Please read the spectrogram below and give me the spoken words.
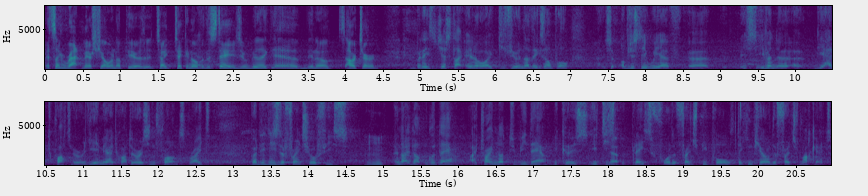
It's like Ratmir showing up here, taking over the stage. It would be like, yeah, you know, it's our turn. But it's just like, you know, I give you another example. So obviously we have, uh, it's even uh, uh, the headquarters, the EMEA headquarters is in France, right? But it is the French office. And I don't go there. I try not to be there because it is Yeah. the place for the French people taking care of the French market,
